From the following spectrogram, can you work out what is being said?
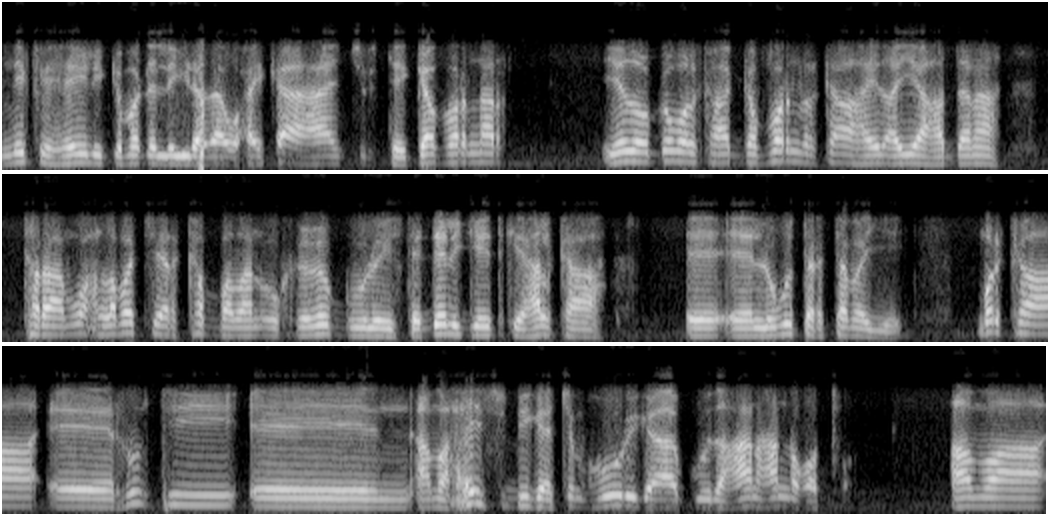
ninka haley gabadha la yidhahdaa waxay ka ahaan jirtay governor. Iyadoo gobolka governor ka ahayd ayaa haddana trump wax laba jeer ka badan uu kaga guulaystay delegatekii halkaa ee lagu tartamayay marka runtii ama xisbiga jamhuuriga ah guud ahaan ha noqoto ama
